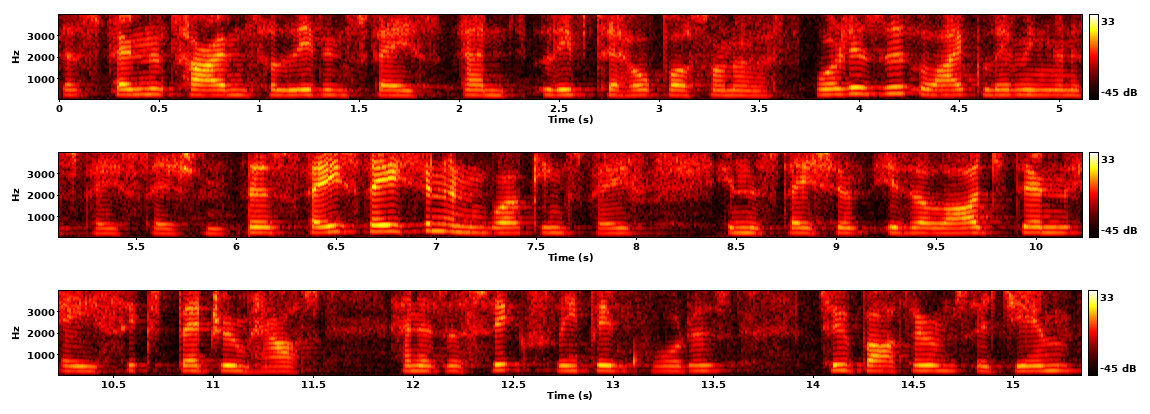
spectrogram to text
that spend the time to live in space and live to help us on Earth. What is it like living in a space station? The space station and working space in the station is a larger than a six-bedroom house and has a six sleeping quarters, two bathrooms, a gym,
